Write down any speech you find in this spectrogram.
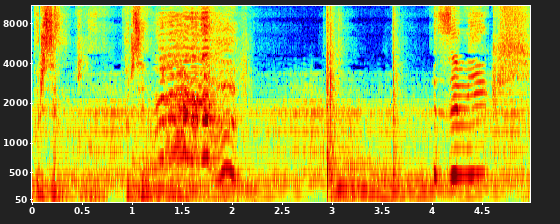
Por exemplo. Por exemplo. Os amigos.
